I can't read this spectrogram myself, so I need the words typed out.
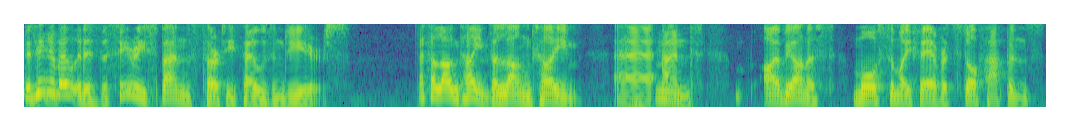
The thing about it is the series spans thirty thousand years. That's a long time. It's a long time, uh, and I'll be honest. Most of my favorite stuff happens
